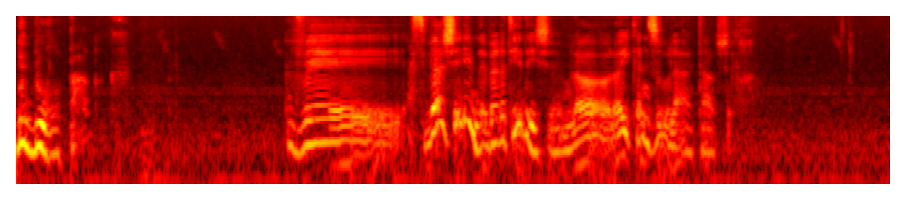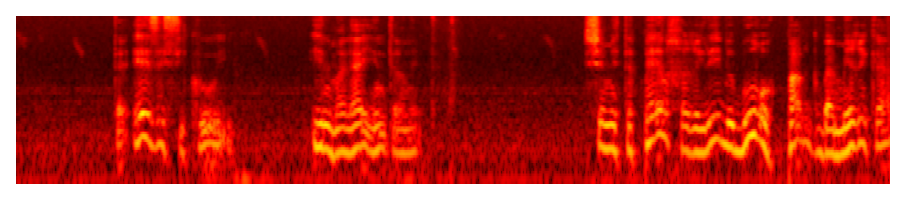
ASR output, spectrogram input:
בבורו פארק. והסביבה שלי מדברת יידיש, הם לא, לא ייכנסו לאתר שלך. איזה סיכוי, אלמלא האינטרנט, שמטפל חרדי בבורו פארק באמריקה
